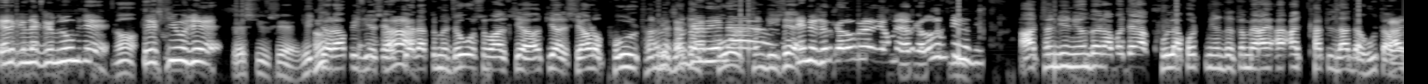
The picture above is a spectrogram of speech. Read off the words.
એર કનેક્ટેડ રૂમ છે. એસયુ છે. એસયુ છે. હીટર આપી દે છે. અત્યારે તમે જોવો છો આ છે અત્યારે શિયાળો ફૂલ ઠંડી ફૂલ ઠંડી છે. એને સરકાર ઓગળે છે. અમને સરકાર ઓળખતી નથી. આ ઠંડીની અંદર આ બધા ખુલ્લા પટની અંદર તમે આ ખાટલી દાદા હુતા હોય.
